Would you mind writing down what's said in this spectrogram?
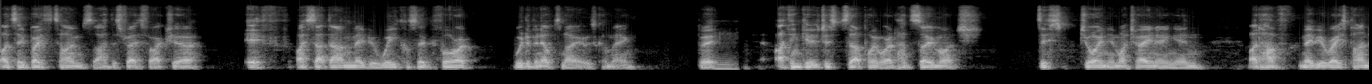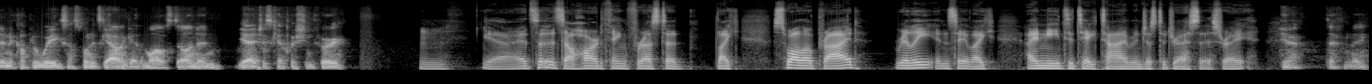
I'd say both times I had the stress fracture. If I sat down maybe a week or so before, I would have been able to know it was coming. But mm. I think it was just to that point where I'd had so much disjoint in my training and I'd have maybe a race planned in a couple of weeks. I just wanted to get out and get the miles done and yeah, just kept pushing through. Mm. Yeah, it's it's a hard thing for us to like swallow pride really and say like I need to take time and just address this, right? Yeah, definitely.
